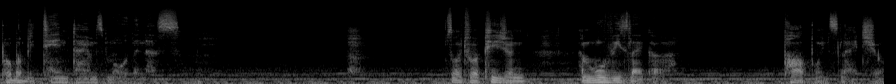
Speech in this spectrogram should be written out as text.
Probably 10 times more than us. So to a pigeon, a movie's like a PowerPoint slideshow.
